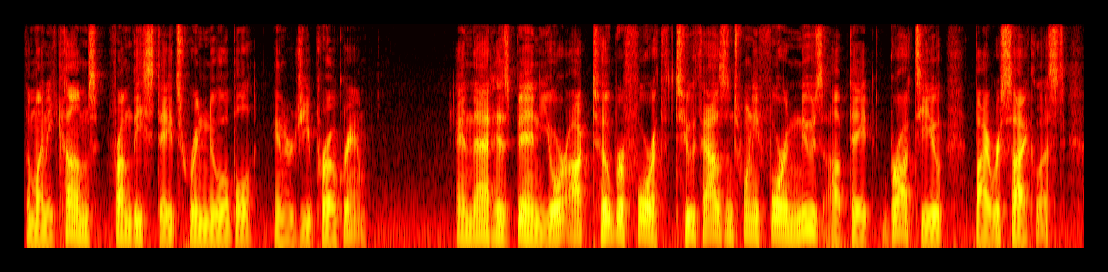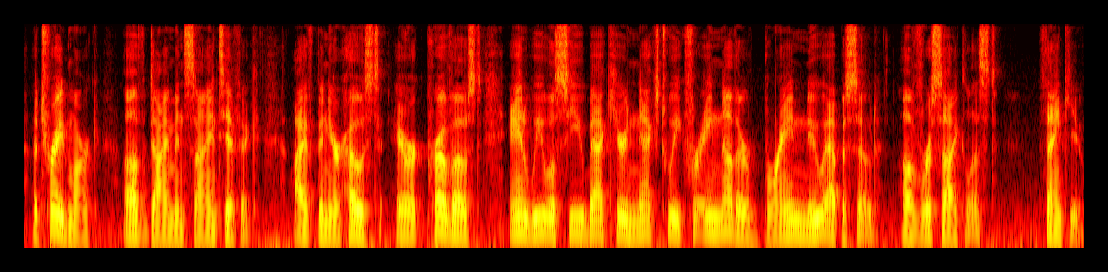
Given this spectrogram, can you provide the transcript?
The money comes from the state's Renewable Energy Program. And that has been your October 4th, 2024 news update brought to you by Recyclist, a trademark of Diamond Scientific. I've been your host, Eric Provost, and we will see you back here next week for another brand new episode of Recyclist. Thank you.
